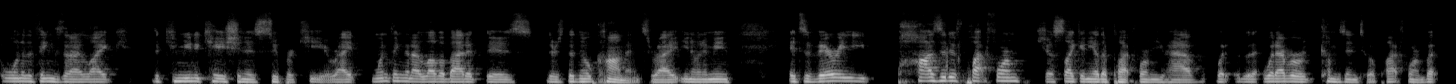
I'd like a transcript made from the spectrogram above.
one of the things that I like, the communication is super key, right? One thing that I love about it is there's the no comments, right? You know what I mean? It's a very positive platform, just like any other platform you have, what, whatever comes into a platform. But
